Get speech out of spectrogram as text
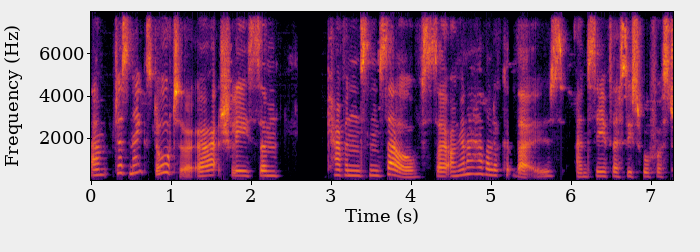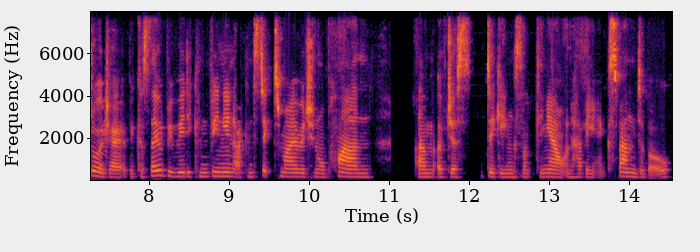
um just next door to it are actually some caverns themselves. So i'm going to have a look at those and see if they're suitable for a storage area because they would be really convenient. I can stick to my original plan um, of just digging something out and having it expandable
